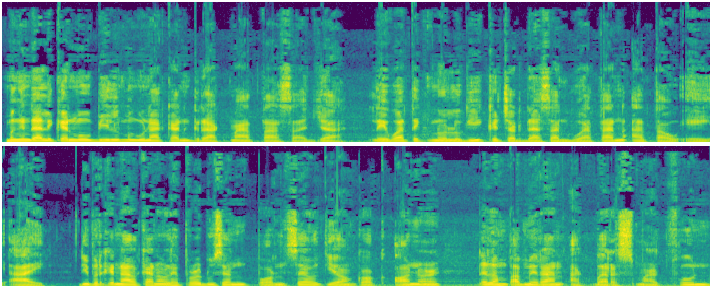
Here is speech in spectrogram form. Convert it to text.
mengendalikan mobil menggunakan gerak mata saja lewat teknologi kecerdasan buatan atau AI. Diperkenalkan oleh produsen ponsel Tiongkok Honor dalam pameran Akbar Smartphone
